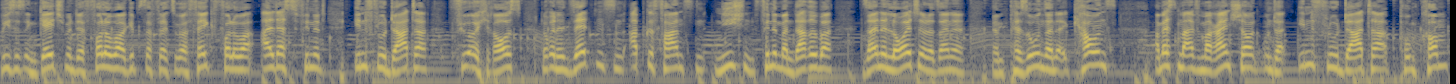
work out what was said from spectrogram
wie ist das Engagement der Follower, gibt es da vielleicht sogar Fake-Follower, all das findet Infludata für euch raus. Doch in den seltensten, abgefahrensten Nischen findet man darüber seine Leute oder seine ähm, Personen, seine Accounts. Am besten mal einfach mal reinschauen unter infludata.com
